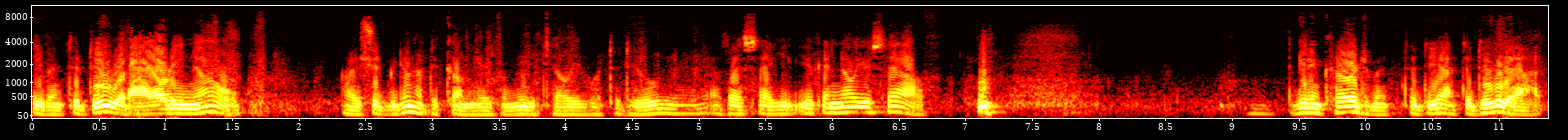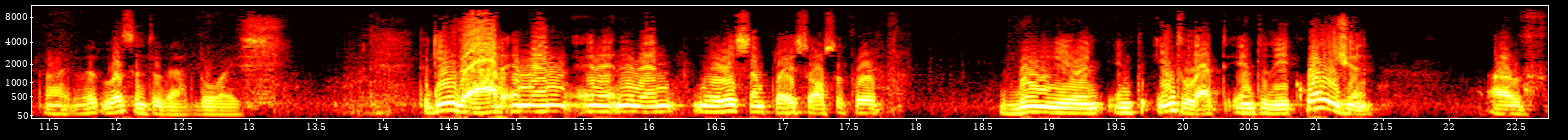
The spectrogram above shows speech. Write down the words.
even to do what I already know I should be. You don't have to come here for me to tell you what to do. As I say, you, you can know yourself. to get encouragement to yeah to do that. Right, listen to that voice. To do that, and then and, and then there is some place also for bringing your in, in, intellect into the equation of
